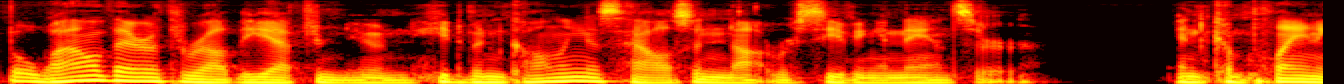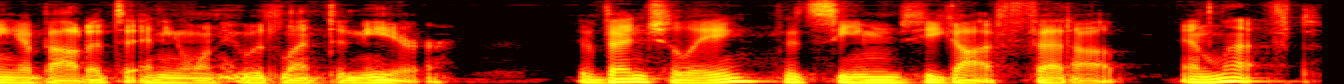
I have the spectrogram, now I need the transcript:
But while there throughout the afternoon, he'd been calling his house and not receiving an answer, and complaining about it to anyone who would lend an ear. Eventually, it seems he got fed up and left.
